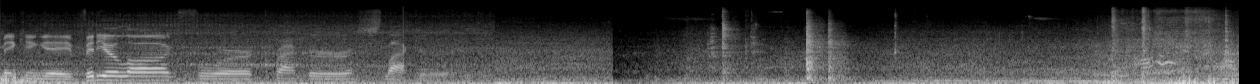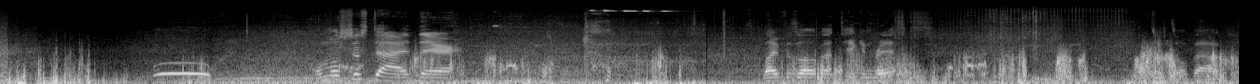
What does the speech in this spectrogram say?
Making a video log for Kracker Slacker. Woo! Almost just died there. Life is all about taking risks. That's what it's all about.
